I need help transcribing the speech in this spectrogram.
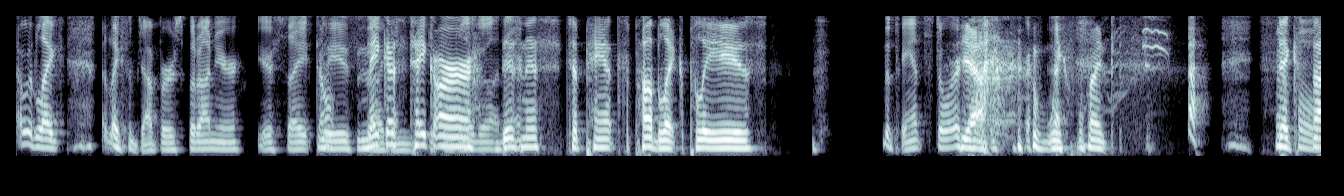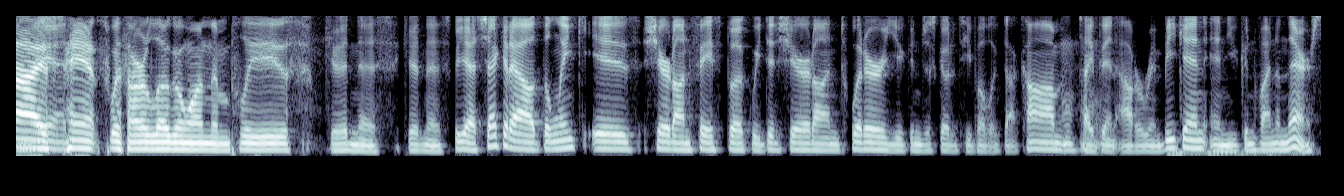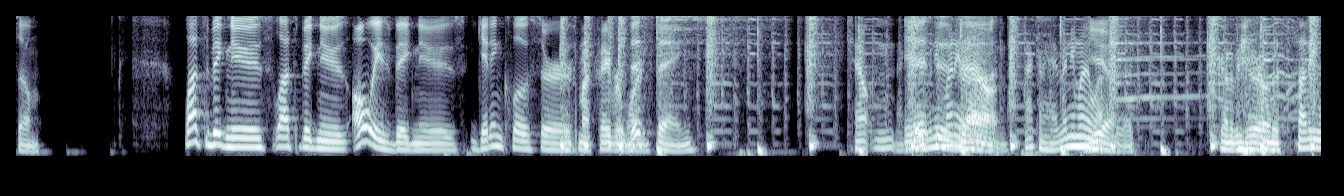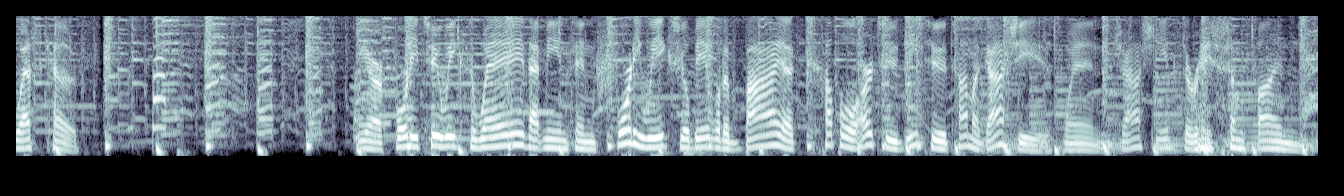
I would like I'd like some jumpers put on your your site, Don't please. make I us take our on there. business to Pants Public, please. the pants store. Yeah, we want thick Oh, thighs man. pants with our logo on them, please. Goodness, goodness. But yeah, check it out. The link is shared on Facebook. We did share it on Twitter. You can just go to teepublic.com, Mhm. type in Outer Rim Beacon, and you can find them there. So lots of big news, lots of big news, always big news. Getting closer This is my favorite to this one. thing. Counting not it gonna This have any money is, left. uh, Not gonna have any money left for this. It's going to be on the sunny West Coast. We are 42 weeks away. That means in 40 weeks, you'll be able to buy a couple R2D2 Tamagotchis when Josh needs to raise some funds.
